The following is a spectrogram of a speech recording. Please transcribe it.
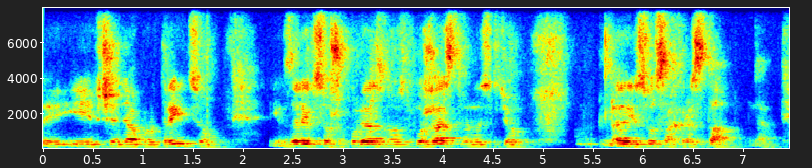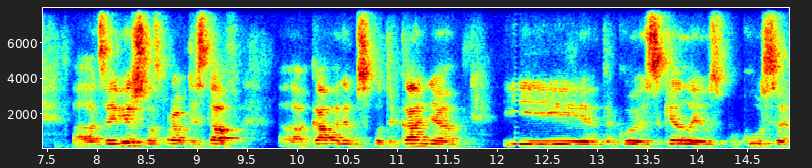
е, і вчення про трійцю, і взагалі все, що пов'язано з божественністю е, Ісуса Христа. А Цей вірш насправді став е, каменем спотикання і такою скелею спокуси е,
